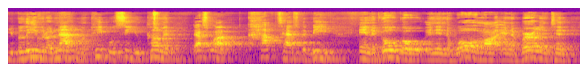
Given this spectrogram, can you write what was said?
you believe it or not, when people see you coming, that's why cops have to be in the go-go and in the Walmart and the Burlington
